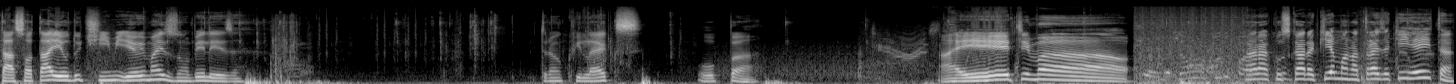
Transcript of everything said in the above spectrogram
Tá, só tá eu do time, eu e mais um, beleza. Tranquilex. Opa. Aê, timão! Caraca, os caras aqui, mano, atrás aqui, eita!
